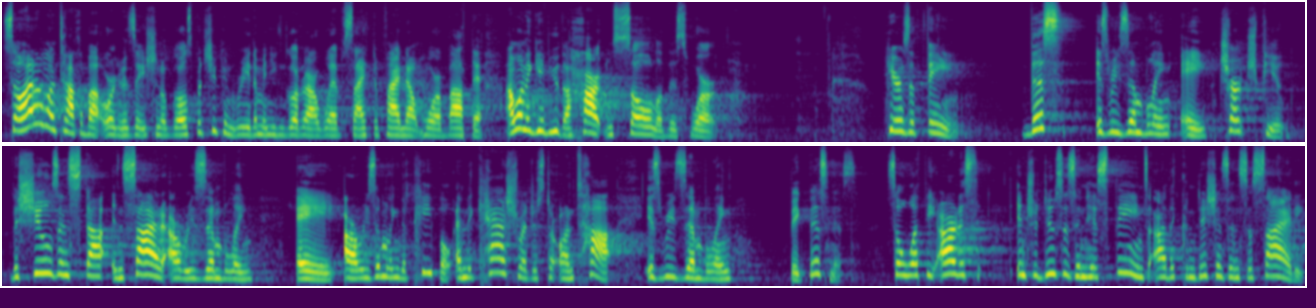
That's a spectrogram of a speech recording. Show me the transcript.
So I don't want to talk about organizational goals, but you can read them and you can go to our website to find out more about that. I want to give you the heart and soul of this work. Here's a theme this is resembling a church pew. The shoes inside are resembling, a, are resembling the people, and the cash register on top is resembling big business. So, what the artist introduces in his themes are the conditions in society.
